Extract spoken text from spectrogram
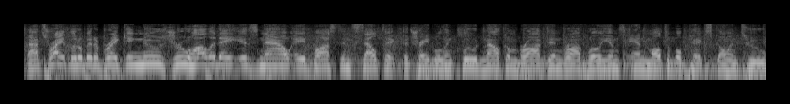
That's right, little bit of breaking news. Jrue Holiday is now a Boston Celtic. The trade will include Malcolm Brogdon, Rob Williams, and multiple picks going to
